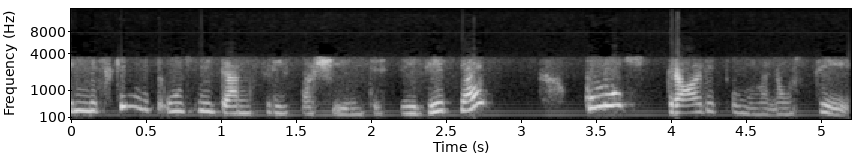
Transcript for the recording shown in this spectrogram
En miskien moet ons nie dan vir die pasiënte sê, weet jy, kom ons draai dit om en ons sê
